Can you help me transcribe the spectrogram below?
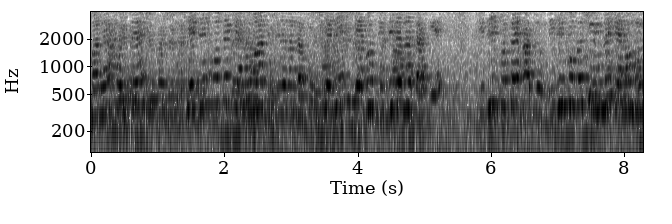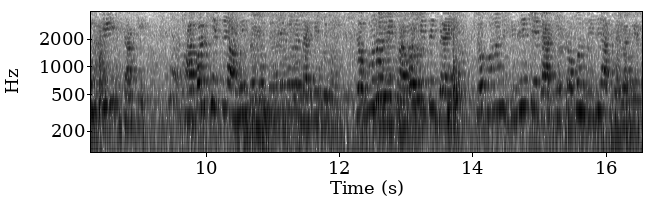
মান হয়েছে সেদিন মতে কেন মা দিদির ডাকো? সেদিন কেন দিদির ডাকে? দিদির কথায় আছো দিদির কথা শুনলে কেন মুক্তি ডাকে? খাবার খেতে আমি যখন দিদি বলে ডাকি যখন আমি খাবার খেতে যাই, যখন আমি দিদিকে ডাকি, তখন দিদি আসে না কেন?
